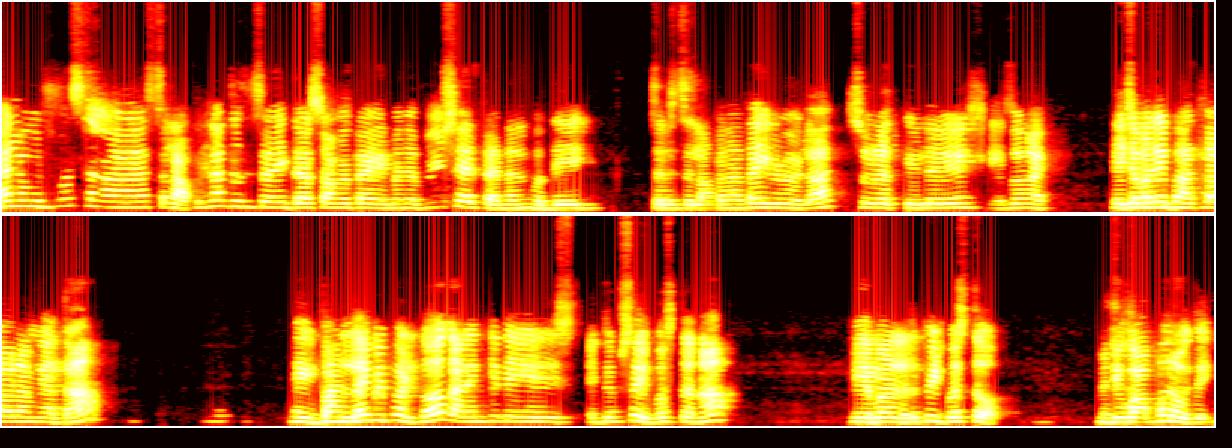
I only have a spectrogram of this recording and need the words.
हॅलो नमस्कार. चला पुन्हा तुमचं एकदा स्वागत आहे माझ्या विषय चॅनलमध्ये. तर चला आपण आता व्हिडिओला सुरुवात केलंय एकदम त्याच्यामध्ये भात लावला मी आता. हे बांधलंय मी फडक कारण की ते एकदम सही बसतं ना. हे बांधलं तर पीठ बसतं. म्हणजे वाफ भरवते.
